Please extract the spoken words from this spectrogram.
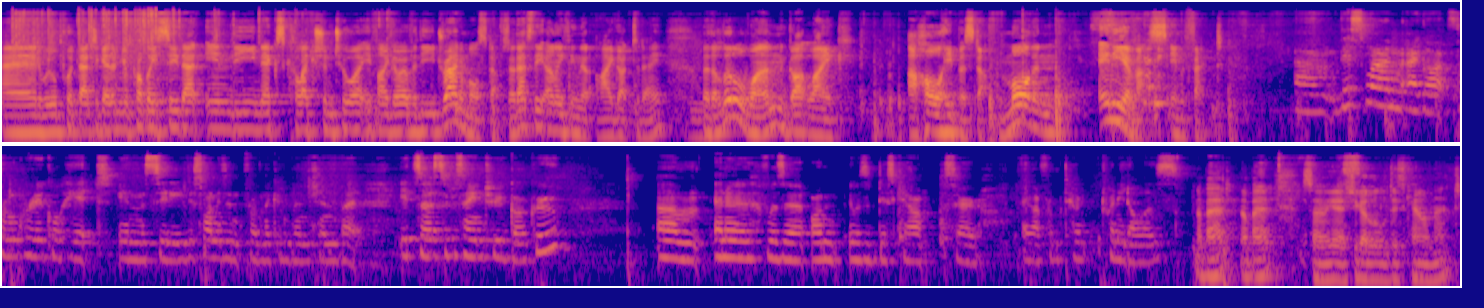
and we will put that together and you'll probably see that in the next collection tour if I go over the Dragon Ball stuff. So that's the only thing that I got today. But the little one got like a whole heap of stuff, more than any of us, in fact. Um, this one I got from Critical Hit in the city. This one isn't from the convention, but it's a Super Saiyan 2 Goku. Um, and it was a on it was a discount, so I got from twenty dollars. Not bad, not bad. So yeah, she got a little discount on that.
